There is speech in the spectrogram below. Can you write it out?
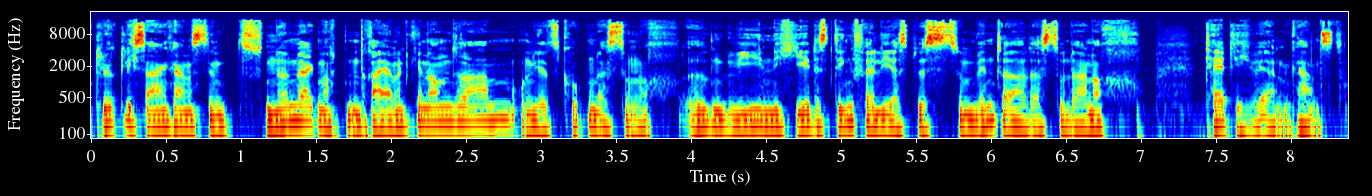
glücklich sein kannst, in Nürnberg noch einen Dreier mitgenommen zu haben und jetzt gucken, dass du noch irgendwie nicht jedes Ding verlierst bis zum Winter, dass du da noch tätig werden kannst.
